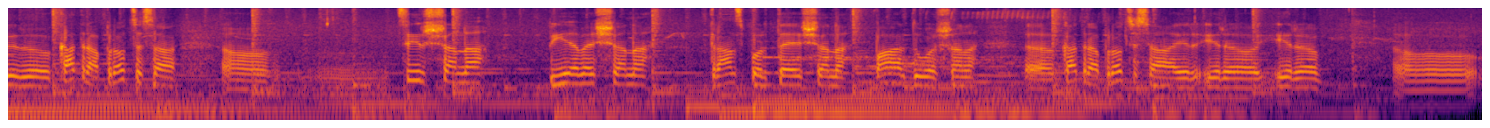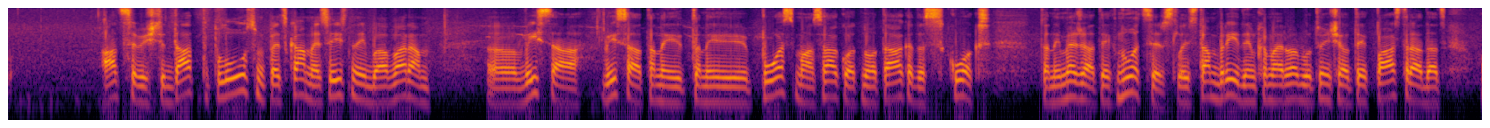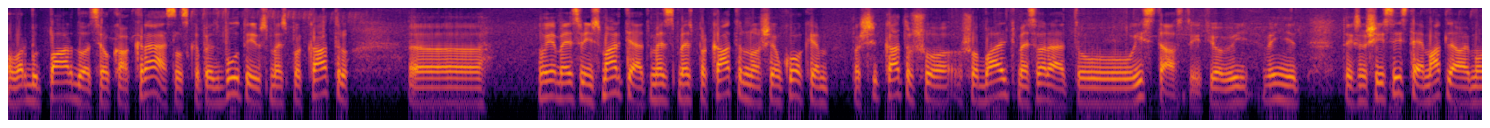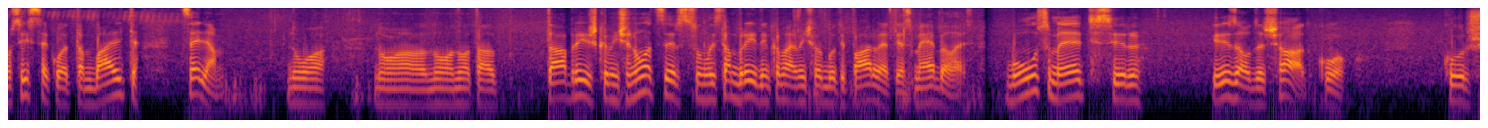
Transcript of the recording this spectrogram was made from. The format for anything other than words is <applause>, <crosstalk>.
kur ir katrā procesā uh, ciršana, pievešana, transportēšana, pārdošana. Uh, katrā procesā ir, ir, ir atsevišķa datu plūsma, pēc kā mēs īstenībā varam visā, visā tanī, tanī posmā, sākot no tā, ka tas koks tādā mežā tiek nocirsts līdz tam brīdim, kamēr varbūt viņš jau tiek pārstrādāts un varbūt pārdots jau kā krēsls, ka pēc būtības mēs par katru, nu, ja mēs viņus marķētu, mēs, mēs par katru no šiem kokiem, par ši, katru šo, šo baļķi mēs varētu izstāstīt, jo viņi, viņi teiksim, šī sistēma atļauj mums izsekot tam baļķa ceļam no, no, no, no tā, tā brīža, ka viņš ir nocirsts un līdz tam brīdim, kamēr viņš varbūt ir pārvērties mēbelēs. Mūsu mērķis ir, ir izaudzēt šādu koku, kurš,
